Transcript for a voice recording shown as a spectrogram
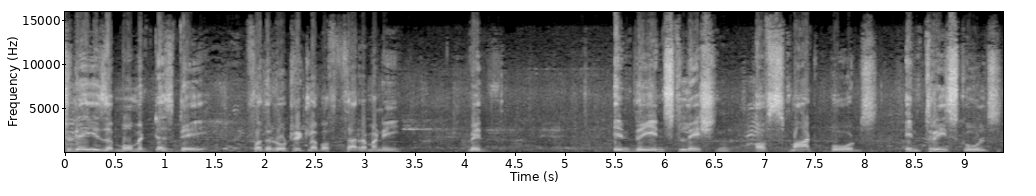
Today is a momentous day for the Rotary Club of Tharamani with in the installation of smart boards in three schools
